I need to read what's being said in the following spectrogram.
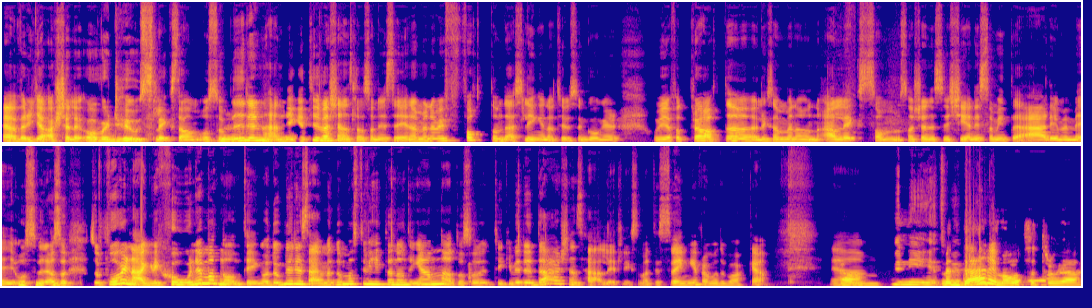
övergörs eller overdos liksom. Och så Mm. blir det den här negativa känslan som ni säger, "Nej, men när vi fått de där slingorna tusen gånger och vi har fått prata liksom, med någon Alex som, som känner sig tjenis som inte är det med mig och så vidare. Så, så får vi den här aggressionen mot någonting och då blir det så här, men då måste vi hitta någonting annat och så tycker vi det där känns härligt, liksom, att det svänger fram och tillbaka. Ja. Ehm, Men, nyhetsbrev Men däremot så tror jag...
